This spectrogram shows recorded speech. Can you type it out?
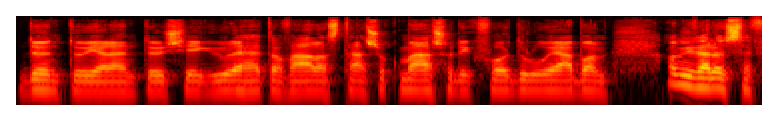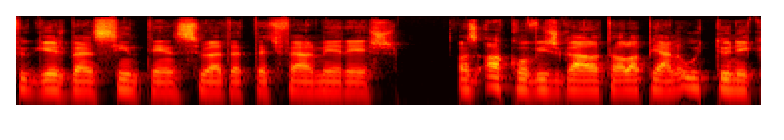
döntő jelentőségű lehet a választások második fordulójában, amivel összefüggésben szintén született egy felmérés. Az AKO vizsgálata alapján úgy tűnik,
